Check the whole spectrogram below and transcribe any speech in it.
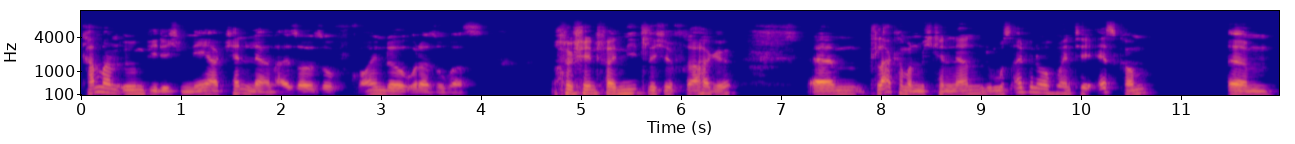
kann man irgendwie dich näher kennenlernen? Also so Freunde oder sowas. Auf jeden Fall niedliche Frage. Ähm, klar kann man mich kennenlernen. Du musst einfach nur auf mein TS kommen. Ähm,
